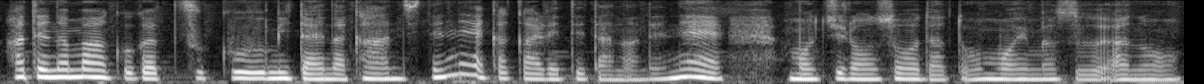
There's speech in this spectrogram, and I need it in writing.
ハテナマークがつくみたいな感じでね書かれてたのでねもちろんそうだと思います。あの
